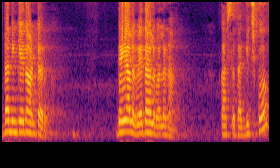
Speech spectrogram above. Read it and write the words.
దాన్ని ఇంకేదో అంటారు. దయ్యాల వేదాల వలన. కాస్త తగ్గించుకో.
